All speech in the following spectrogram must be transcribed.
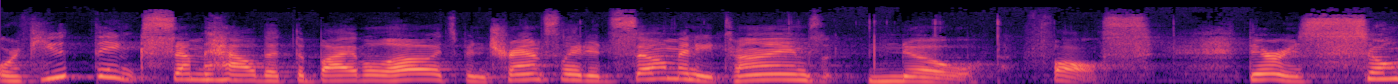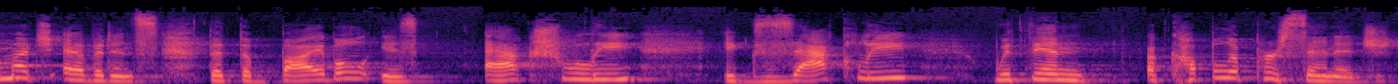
or if you think somehow that the Bible, oh, it's been translated so many times, no, false. There is so much evidence that the Bible is actually exactly within a couple of percentage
